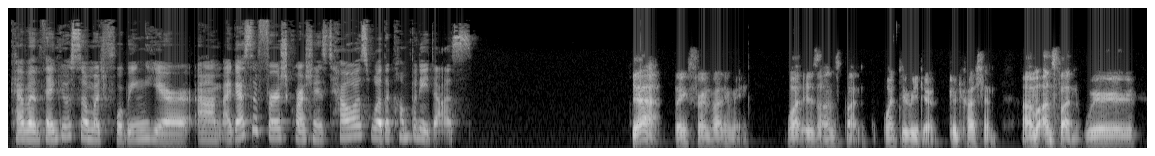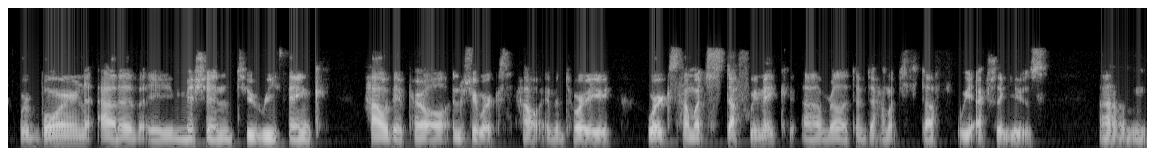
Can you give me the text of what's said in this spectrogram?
Kevin, thank you so much for being here. Um, I guess the first question is tell us what the company does. Yeah, thanks for inviting me. What is Unspun? What do we do? Good question. Um, Unspun, we're we're born out of a mission to rethink how the apparel industry works, how inventory works, how much stuff we make um, relative to how much stuff we actually use. Um,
